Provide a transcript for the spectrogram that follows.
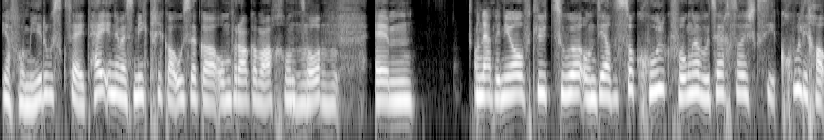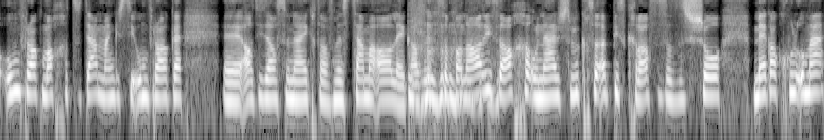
ich habe von mir aus gesagt, hey, ich nehme das Mickey rausgehen, Umfragen machen und Mhm, so. Ähm, und dann bin ich auch auf die Leute zu und ich habe das so cool gefunden, weil es echt so war, cool, ich kann Umfragen machen zu dem. Manchmal sind Umfragen, äh, Adidas und Nike darf man es zusammen anlegen. Also so banale Sachen und dann ist es wirklich so etwas Krasses. Also es ist schon mega cool. Und man,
